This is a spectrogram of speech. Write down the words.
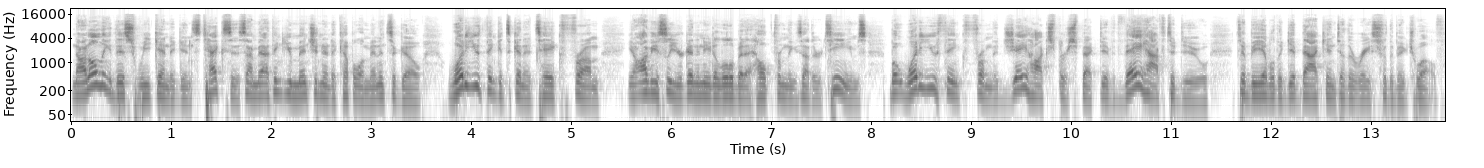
not only this weekend against Texas, I mean, I think you mentioned it a couple of minutes ago. What do you think it's going to take from, you know, obviously you're going to need a little bit of help from these other teams, but what do you think from the Jayhawks perspective they have to do to be able to get back into the race for the Big 12?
